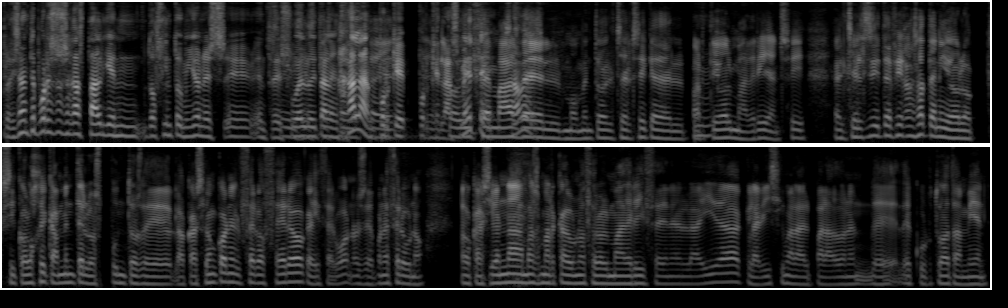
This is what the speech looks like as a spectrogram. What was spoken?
precisamente por eso se gasta alguien 200 millones eh, entre Sí, sueldo sí, y tal en Haaland, porque, porque las dice mete. más ¿sabes? del momento del Chelsea que del partido del Madrid en sí. El Chelsea, si te fijas, ha tenido lo- psicológicamente los puntos de la ocasión con el 0-0, que dices, bueno, se pone 0-1. La ocasión nada más marcar 1-0 el Madrid en la ida, clarísima la del paradón de, de Courtois también.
